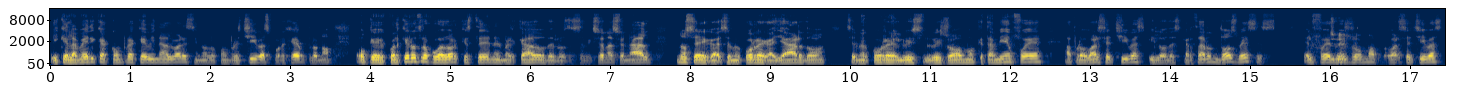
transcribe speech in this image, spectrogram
Y que el América compre a Kevin Álvarez y no lo compre Chivas, por ejemplo, ¿no? O que cualquier otro jugador que esté en el mercado de los de selección nacional, no sé, se me ocurre Gallardo, se me ocurre Luis, Luis Romo, que también fue a probarse a Chivas y lo descartaron dos veces. Él fue Luis Romo a probarse a Chivas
